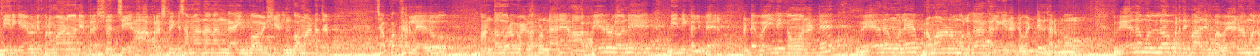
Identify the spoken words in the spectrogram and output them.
దీనికి ఏమిటి ప్రమాణం అనే ప్రశ్న వచ్చి ఆ ప్రశ్నకి సమాధానంగా ఇంకో విషయం ఇంకో మాట చెప్ చెప్పక్కర్లేదు. అంత దూరం వెళ్ళకుండానే ఆ పేరులోనే దీన్ని కలిపారు. అంటే వైదికం అని అంటే వేదములే ప్రమాణములుగా కలిగినటువంటి ధర్మం. వేదముల్లో ప్రతిపాదింప వేదములు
